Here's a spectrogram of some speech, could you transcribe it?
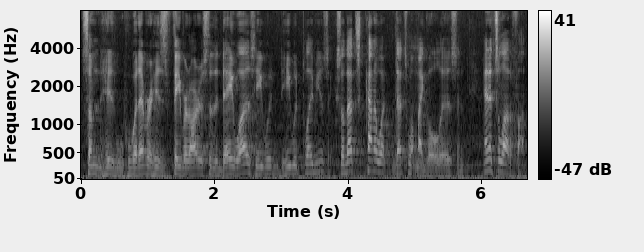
some his whatever his favorite artist of the day was. He would he would play music. So that's kind of what that's what my goal is, and and it's a lot of fun.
